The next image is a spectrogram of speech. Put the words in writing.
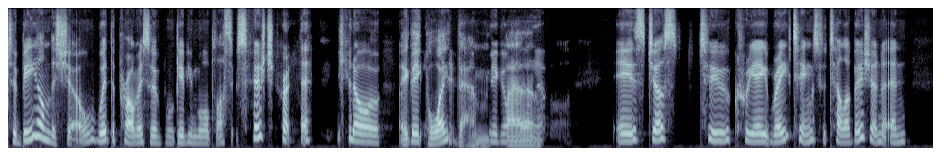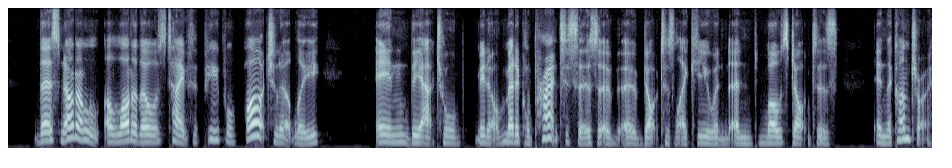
to be on the show with the promise of we'll give you more plastic surgery, you know, exploit big, them. Big is just to create ratings for television. And there's not a, a lot of those types of people, fortunately, in the actual, you know, medical practices of, of doctors like you and, and most doctors in the country.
